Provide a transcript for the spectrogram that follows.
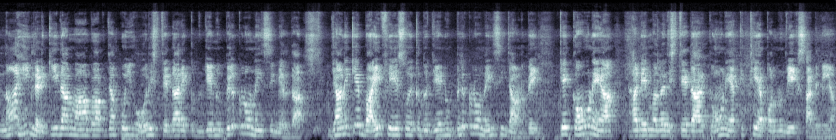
ਨਾ ਹੀ ਲੜਕੀ ਦਾ ਮਾਂ-ਬਾਪ ਜਾਂ ਕੋਈ ਹੋਰ ਰਿਸ਼ਤੇਦਾਰ ਇੱਕ ਦੂਜੇ ਨੂੰ ਬਿਲਕੁਲੋਂ ਨਹੀਂ ਸੀ ਮਿਲਦਾ। ਜਾਣੀ ਕਿ ਬਾਈ ਫੇਸ ਉਹ ਇੱਕ ਦੂਜੇ ਨੂੰ ਬਿਲਕੁਲੋਂ ਨਹੀਂ ਸੀ ਜਾਣਦੇ ਕਿ ਕੌਣ ਆ, ਸਾਡੇ ਮਤਲਬ ਰਿਸ਼ਤੇਦਾਰ ਕੌਣ ਆ, ਕਿੱਥੇ ਆਪਾਂ ਉਹਨੂੰ ਵੇਖ ਸਕਦੇ ਆ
